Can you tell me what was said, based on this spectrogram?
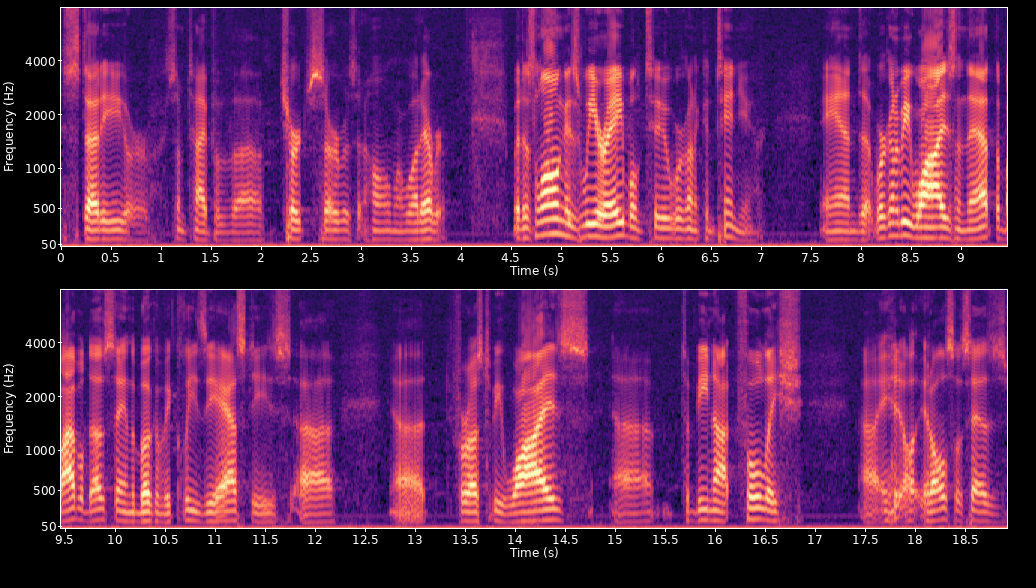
study or some type of uh, church service at home or whatever. But as long as we are able to, we're going to continue. And uh, we're going to be wise in that. The Bible does say in the book of Ecclesiastes uh, uh, for us to be wise, uh, to be not foolish. Uh, it, it also says,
